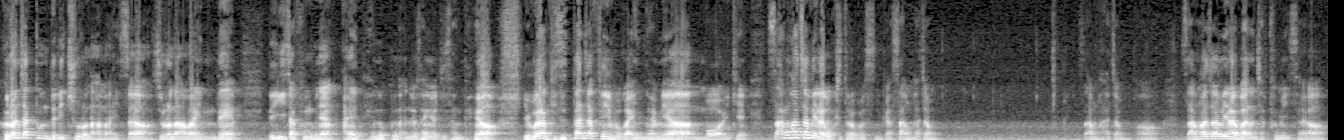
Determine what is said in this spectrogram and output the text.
그런 작품들이 주로 남아 있어요. 주로 남아 있는데 이 작품은 그냥 아예 대놓고 남녀상열지사인데요. 이거랑 비슷한 작품이 뭐가 있냐면 뭐 이렇게 쌍화점이라고 혹시 들어보셨습니까? 쌍화점? 쌍화점. 어, 쌍화점이라고 하는 작품이 있어요.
